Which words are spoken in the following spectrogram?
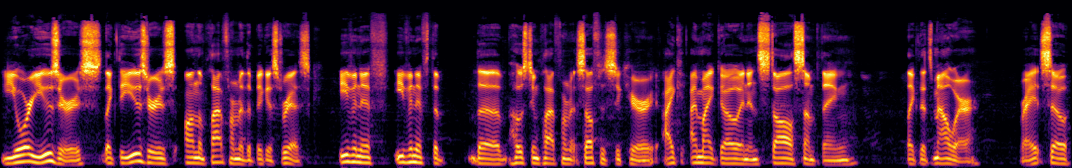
your users, like the users on the platform, are the biggest risk. Even if even if the the hosting platform itself is secure, I, I might go and install something like that's malware, right? So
